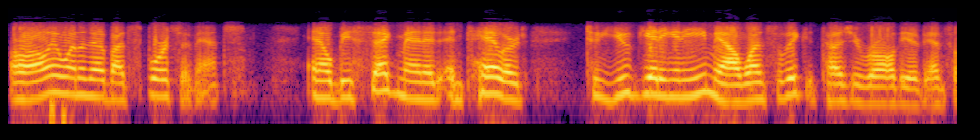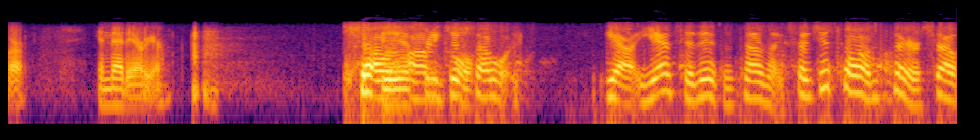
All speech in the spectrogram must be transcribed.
or I only want to know about sports events. And it'll be segmented and tailored to you getting an email once a week that tells you where all the events are in that area. So, Yeah, um, pretty just cool. so, yeah, yes, it is. It sounds like so. Just so I'm clear, so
